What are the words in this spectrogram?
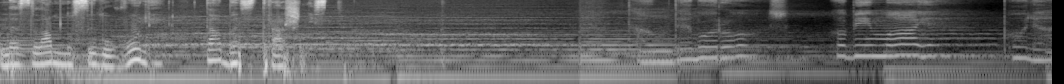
незламну силу волі та безстрашність. Там, де мороз обіймає поля,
